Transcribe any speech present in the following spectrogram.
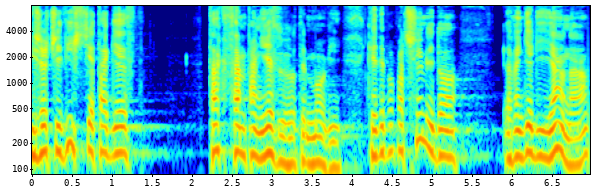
I rzeczywiście tak jest, tak sam Pan Jezus o tym mówi. Kiedy popatrzymy do Ewangelii Jana,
